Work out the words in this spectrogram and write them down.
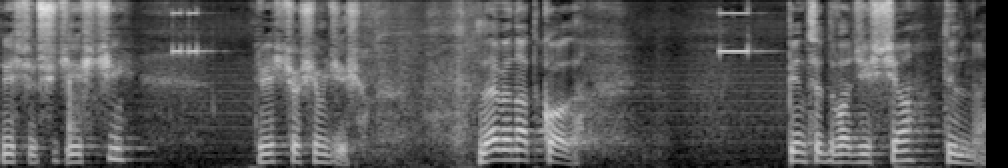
230 280. Lewe nadkole. 520. Tylne.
